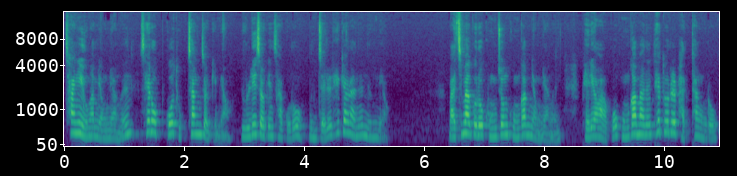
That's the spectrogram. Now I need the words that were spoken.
창의 융합 역량은 새롭고 독창적이며 논리적인 사고로 문제를 해결하는 능력. 마지막으로 공존 공감 역량은 배려하고 공감하는 태도를 바탕으로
